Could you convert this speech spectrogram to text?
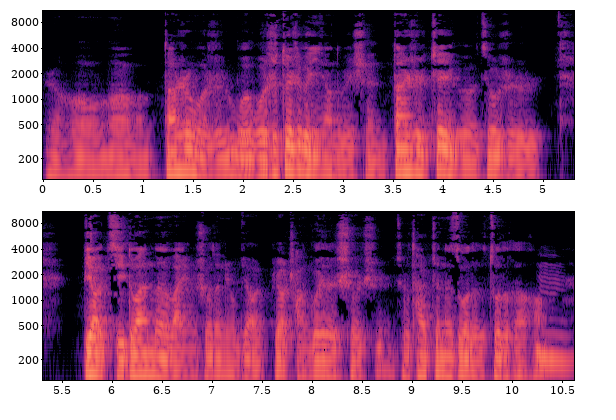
然后，嗯，当时我是我我是对这个印象特别深，但是这个就是比较极端的婉莹说的那种比较比较常规的设置，就他真的做的做的很好。嗯，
